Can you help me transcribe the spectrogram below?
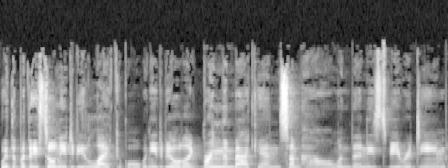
with but they still need to be likable we need to be able to like bring them back in somehow when that needs to be redeemed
